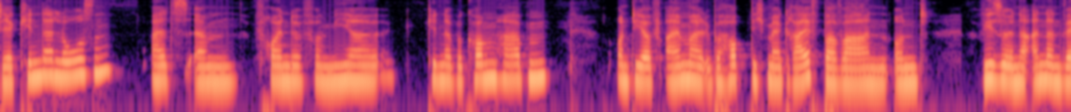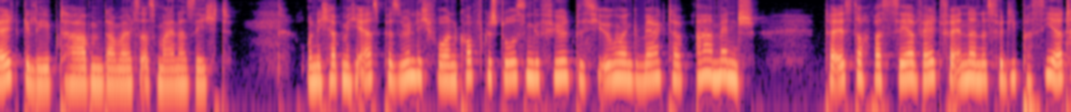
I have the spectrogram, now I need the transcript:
der Kinderlosen, als ähm, Freunde von mir Kinder bekommen haben und die auf einmal überhaupt nicht mehr greifbar waren und wie so in einer anderen Welt gelebt haben, damals aus meiner Sicht. Und ich habe mich erst persönlich vor den Kopf gestoßen gefühlt, bis ich irgendwann gemerkt habe, ah Mensch, da ist doch was sehr Weltveränderndes für die passiert.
